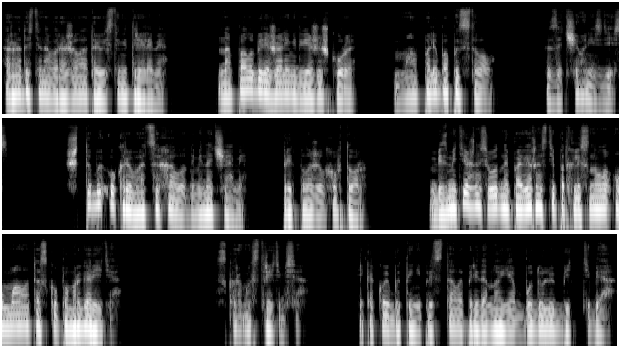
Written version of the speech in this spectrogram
Радость она выражала отрывистыми трелями. На палубе лежали медвежьи шкуры. Мал полюбопытствовал. Зачем они здесь? Чтобы укрываться холодными ночами, предположил Хуфтор. Безмятежность водной поверхности подхлестнула у Мала тоску по Маргарите. Скоро мы встретимся. И какой бы ты ни предстала передо мной, я буду любить тебя.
